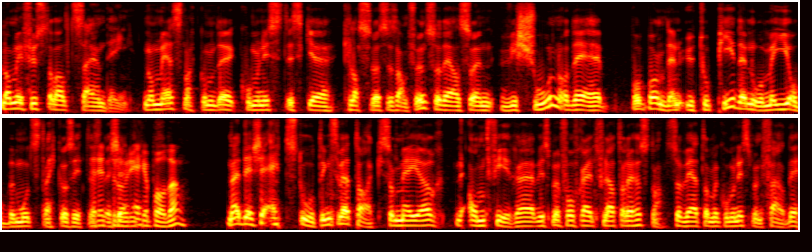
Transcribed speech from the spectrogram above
la meg først av alt si en ting. Når vi snakker om det kommunistiske, klasseløse samfunn, så det er altså en visjon, og det er på bånd en utopi. Det er noe vi jobber mot, strekk og sitte. Dere tror ikke på det? Nei, det er ikke ett stortingsvedtak som vi gjør om fire Hvis vi får rent flertall i høst, så vedtar vi kommunismen ferdig.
